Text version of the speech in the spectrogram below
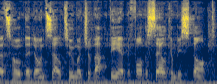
Let's hope they don't sell too much of that beer before the sale can be stopped.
